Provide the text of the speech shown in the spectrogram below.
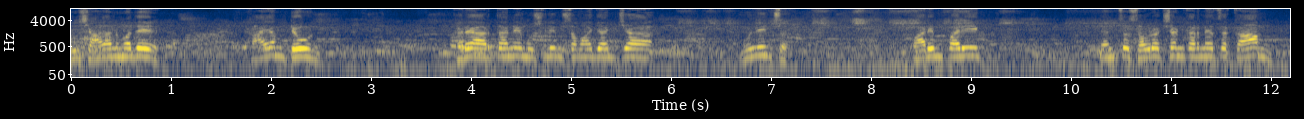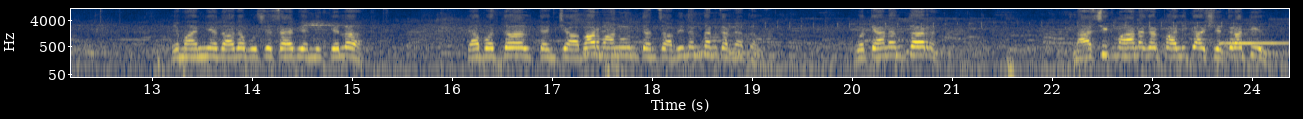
ही शाळांमध्ये कायम ठेवून खऱ्या अर्थाने मुस्लिम समाजांच्या मुलींचं पारंपरिक त्यांचं संरक्षण करण्याचं काम हे माननीय दादा भुसे साहेब यांनी केलं. त्याबद्दल त्यांचे आभार मानून त्यांचं अभिनंदन करण्यात आलं. व त्यानंतर नाशिक महानगरपालिका क्षेत्रातील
